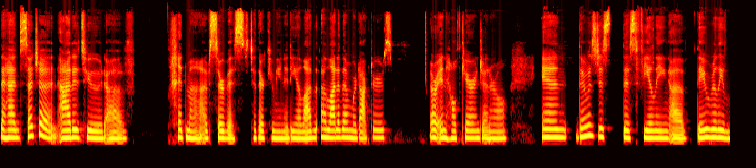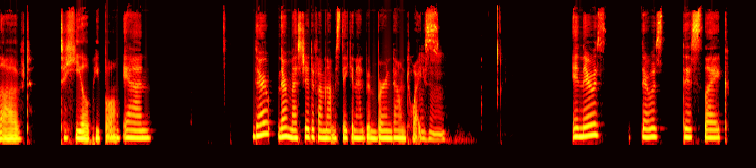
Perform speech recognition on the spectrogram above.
that had such an attitude of khidma, of service to their community. A lot, a lot of them were doctors or in healthcare in general. And there was just this feeling of they really loved to heal people. And their their masjid, if I'm not mistaken, had been burned down twice. Mm-hmm. And there was there was this like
